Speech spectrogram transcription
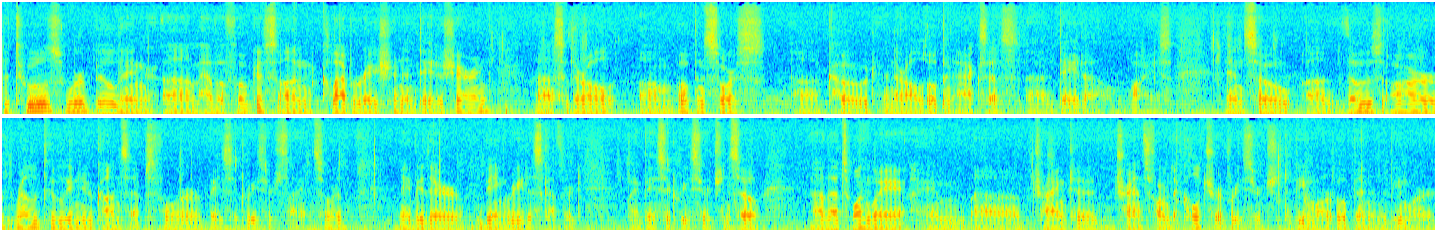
The tools we're building um, have a focus on collaboration and data sharing. Uh, so they're all um, open source uh, code and they're all open access uh, data wise. And so uh, those are relatively new concepts for basic research science, or maybe they're being rediscovered by basic research. And so uh, that's one way I'm uh, trying to transform the culture of research to be more open and to be more,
